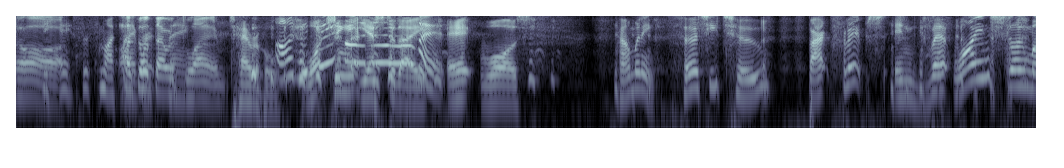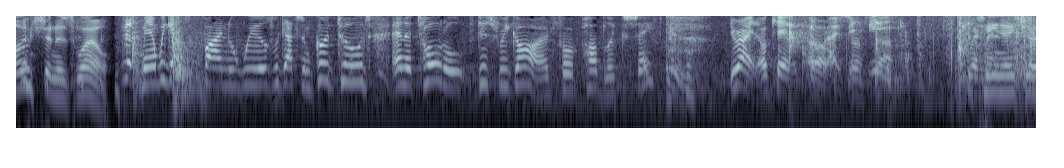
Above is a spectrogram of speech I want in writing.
oh, Yes, it's my favourite I thought that was lame. Terrible. Oh, did you Watching it yesterday, it was how many? 32 backflips in ve- why in slow motion as well? Look, man, we got some fine new wheels, we got some good tunes, and a total disregard for public safety. You're right. Okay, let's go. Surf's up. As a teenager,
